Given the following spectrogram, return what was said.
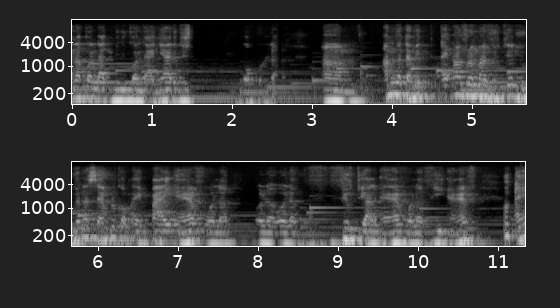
Anaconda ak Miniconda ñaari distribution bokkul la am na tamit ay environnement virtuel yu gën a simple comme ay PyInv wala wala wala VirtualInv wala VInv ay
